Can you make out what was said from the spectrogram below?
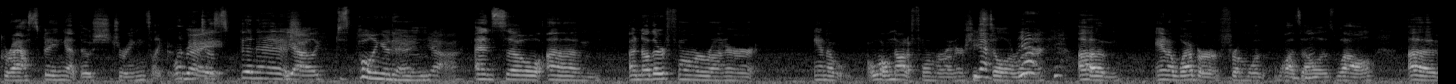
grasping at those strings like let Right. me just finish Yeah, like just pulling it in. Mhm. Yeah. and so, um, another former runner, Anna, well, not a former runner, she's Yeah, still a runner, yeah. Um, Anna Weber from Wa- Wazell Mhm. as well, um,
